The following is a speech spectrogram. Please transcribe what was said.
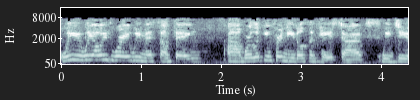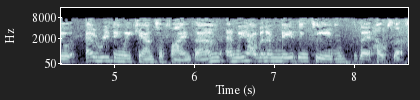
We, we always worry we miss something. Um, we're looking for needles in haystacks. We do everything we can to find them, and we have an amazing team that helps us.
